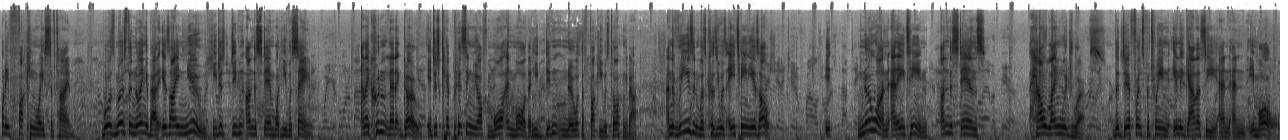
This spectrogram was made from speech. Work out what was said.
What a fucking waste of time. What was most annoying about it is I knew he just didn't understand what he was saying. And I couldn't let it go. It just kept pissing me off more and more that he didn't know what the fuck he was talking about. And the reason was because he was 18 years old. It, no one at 18 understands how language works, the difference between illegality and, and immoral.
